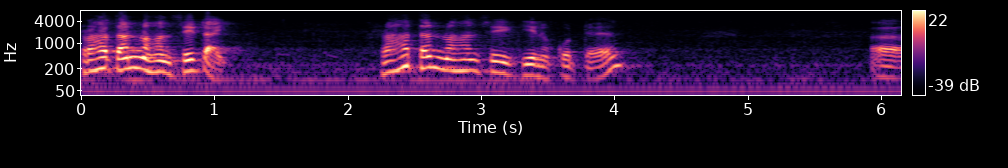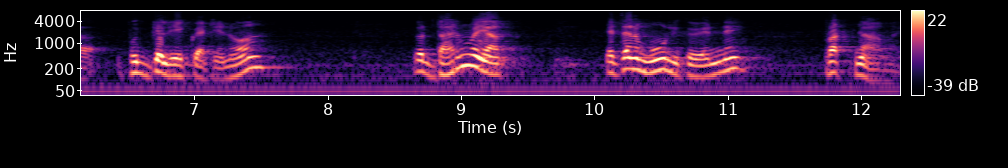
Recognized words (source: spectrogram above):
රහතන් වහන්සේටයි. රහතන් වහන්සේ කියනකොට පුද්ගලයෙක් වැටෙනවා. ඒක ධර්මයක් එතන මූලික වෙන්නේ ප්‍රඥාවයි.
